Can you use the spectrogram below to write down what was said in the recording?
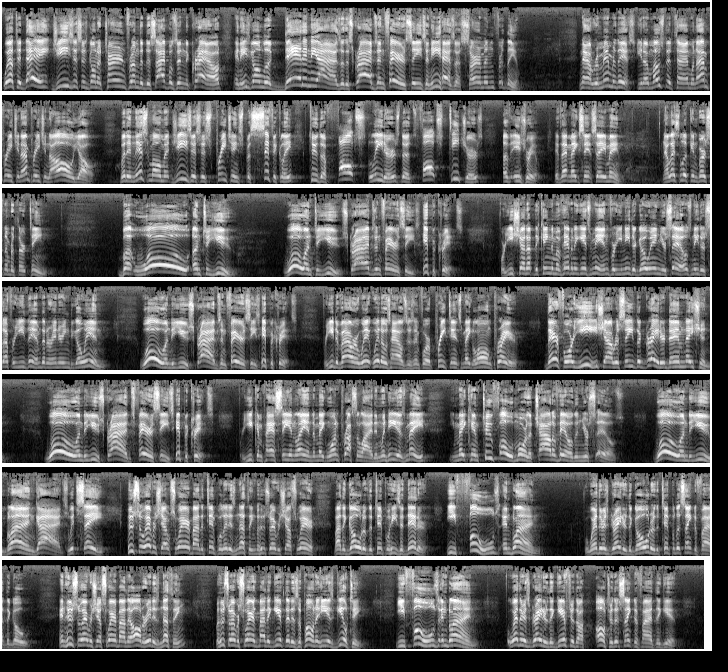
Well, today, Jesus is going to turn from the disciples in the crowd and he's going to look dead in the eyes of the scribes and Pharisees, and he has a sermon for them. Now, remember this. You know, most of the time when I'm preaching, I'm preaching to all y'all. But in this moment, Jesus is preaching specifically to the false leaders, the false teachers of Israel. If that makes sense, say amen. amen. Now, let's look in verse number 13. But woe unto you, woe unto you, scribes and Pharisees, hypocrites! For ye shut up the kingdom of heaven against men, for ye neither go in yourselves, neither suffer ye them that are entering to go in. Woe unto you, scribes and Pharisees, hypocrites! For ye devour widows' houses, and for a pretense make long prayer. Therefore ye shall receive the greater damnation. Woe unto you, scribes, Pharisees, hypocrites! For ye compass sea and land to make one proselyte, and when he is made, you make him twofold more the child of hell than yourselves. Woe unto you, blind guides, which say, Whosoever shall swear by the temple, it is nothing, but whosoever shall swear by the gold of the temple, he's a debtor. Ye fools and blind. For whether is greater, the gold or the temple that sanctified the gold? And whosoever shall swear by the altar, it is nothing, but whosoever sweareth by the gift that is upon it, he is guilty. Ye fools and blind. Whether is greater, the gift or the altar that sanctifieth the gift?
